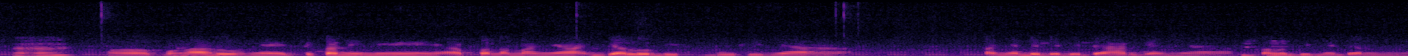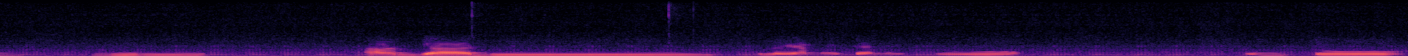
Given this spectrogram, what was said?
Heeh. Eh, pengaruhnya itu kan ini apa namanya jalur distribusinya hanya beda-beda harganya. Kalau di Medan sendiri harga di wilayah Medan itu untuk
